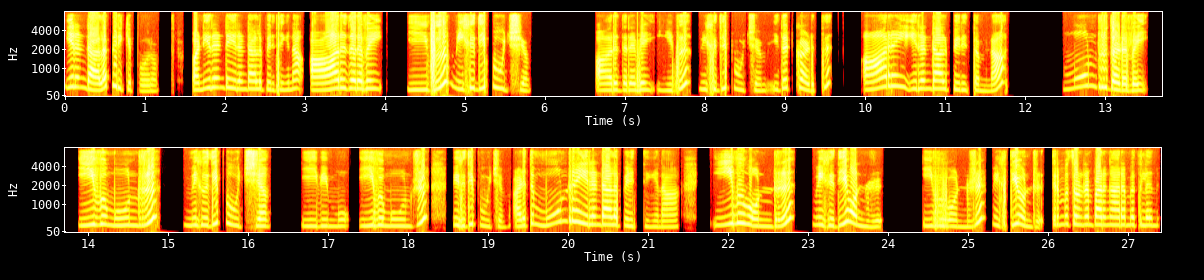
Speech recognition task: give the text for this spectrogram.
இரண்டால பிரிக்க போறோம். பனிரெண்டு இரண்டால பிரித்தீங்கன்னா ஆறு தடவை ஈவு மிகுதி பூஜ்ஜியம் ஆறு தடவை ஈவு மிகுதி பூஜ்ஜியம் இதற்கு அடுத்து ஆறை இரண்டால் பிரித்தோம்னா மூன்று தடவை ஈவு மூன்று மிகுதி பூஜ்ஜியம் ஈவி மூ ஈவு மூன்று மிகுதி பூஜ்ஜியம் அடுத்து மூன்றை இரண்டால பிரித்தீங்கன்னா ஈவு ஒன்று மிகுதி ஒன்று. ஈவு ஒன்று மிகுதி ஒன்று. திரும்ப சொல்றேன் பாருங்க ஆரம்பத்துல இருந்து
